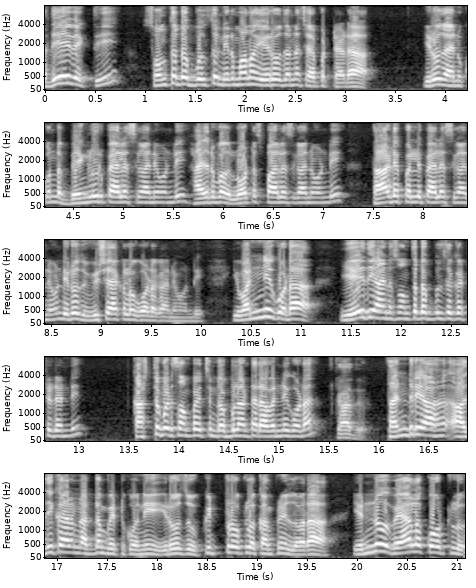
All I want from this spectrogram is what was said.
అదే వ్యక్తి సొంత డబ్బులతో నిర్మాణం ఏ రోజన్నా చేపట్టాడా? ఈరోజు ఆయనకున్న బెంగళూరు ప్యాలెస్ కానివ్వండి హైదరాబాద్ లోటస్ ప్యాలెస్ కానివ్వండి తాడేపల్లి ప్యాలెస్ కానివ్వండి ఈరోజు విశాఖలో కూడా కానివ్వండి ఇవన్నీ కూడా ఏది ఆయన సొంత డబ్బులతో కట్టాడండి? కష్టపడి సంపాదించిన డబ్బులు అంటారు అవన్నీ కూడా? కాదు. తండ్రి అధికారాన్ని అడ్డం పెట్టుకొని ఈరోజు క్విట్ ప్రోక్లో కంపెనీల ద్వారా ఎన్నో వేల కోట్లు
